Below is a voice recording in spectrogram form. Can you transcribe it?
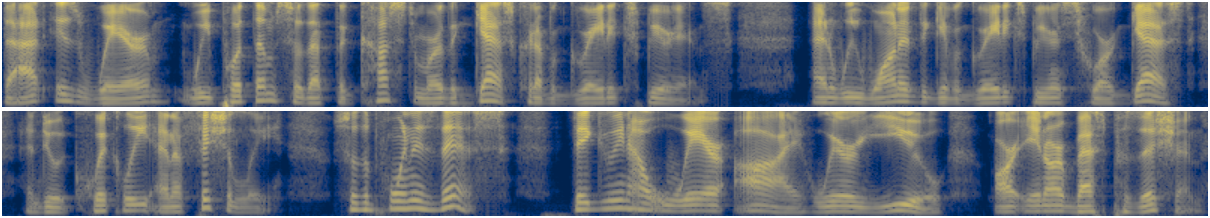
that is where we put them so that the customer, the guest, could have a great experience. And we wanted to give a great experience to our guest and do it quickly and efficiently. So the point is this figuring out where I, where you are in our best position,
